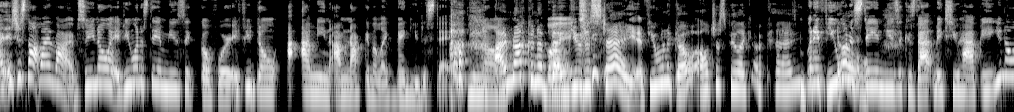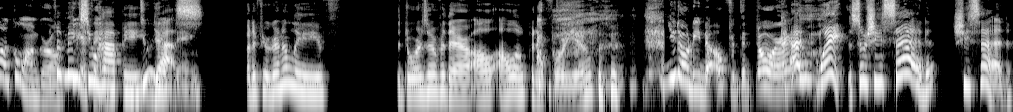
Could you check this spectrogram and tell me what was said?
It's just not my vibe. So you know what? If you want to stay in music, go for it. If you don't, I, I mean, I'm not gonna like beg you to stay. You know, I'm not going to beg you to stay. If you want to go, I'll just be like, okay. But if you want to stay in music because that makes you happy, you know what? Go on, girl. If it makes you thing. happy, Do yes. But if you're gonna leave, the door's over there. I'll I'll open it for you. You don't need to open the door. and wait, so she said she said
